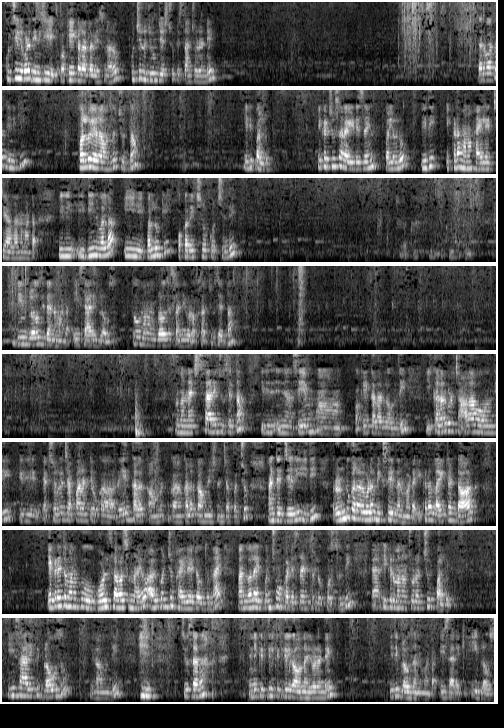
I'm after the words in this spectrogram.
కుర్చీలు కూడా దీనికి ఒకే కలర్లో వేస్తున్నారు. కుర్చీలు జూమ్ చేసి చూపిస్తాను చూడండి. తర్వాత దీనికి పళ్ళు ఎలా ఉందో చూద్దాం. ఇది పళ్ళు. ఇక్కడ చూసారా ఈ డిజైన్ పళ్ళులు? ఇది ఇక్కడ మనం హైలైట్ చేయాలన్నమాట. ఇది దీనివల్ల ఈ పళ్ళుకి ఒక రిచ్ లుక్ వచ్చింది. దీని బ్లౌజ్ ఇదన్నమాట ఈ శారీ బ్లౌజ్. తో మనం బ్లౌజెస్ అన్ని కూడా ఒకసారి చూసేద్దాం. ఇప్పుడు మనం నెక్స్ట్ శారీ చూసేద్దాం. ఇది సేమ్ ఒకే కలర్లో ఉంది. ఈ కలర్ కూడా చాలా బాగుంది. ఇది యాక్చువల్గా చెప్పాలంటే ఒక రేర్ కలర్ కలర్ కాంబినేషన్ అని చెప్పొచ్చు. అంటే జెరీ ఇది. రెండు కలర్ కూడా మిక్స్ అయింది అనమాట ఇక్కడ లైట్ అండ్ డార్క్ ఎక్కడైతే మనకు గోల్డ్ ఫ్లవర్స్ ఉన్నాయో అవి కొంచెం హైలైట్ అవుతున్నాయి. అందువల్ల ఇది కొంచెం ఒక డిఫరెంట్ లుక్ వస్తుంది. ఇక్కడ మనం చూడొచ్చు పళ్ళు. ఈ సారీకి బ్లౌజ్ ఇలా ఉంది. చూసారా? ఎన్ని కిటికీలు కిటికీలుగా ఉన్నాయి చూడండి. ఇది బ్లౌజ్ అన్నమాట ఈ శారీకి ఈ బ్లౌజ్.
